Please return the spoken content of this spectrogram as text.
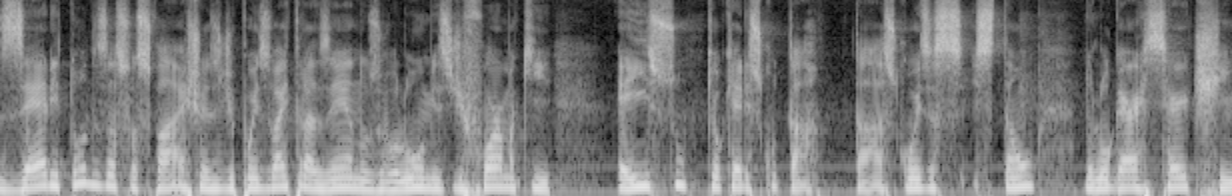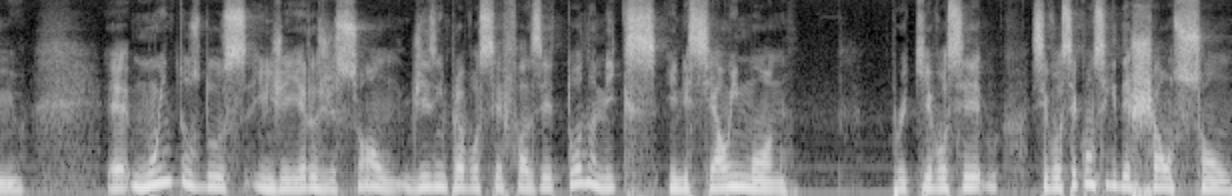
zere todas as suas faixas e depois vai trazendo os volumes de forma que é isso que eu quero escutar. Tá? As coisas estão no lugar certinho. É, muitos dos engenheiros de som dizem para você fazer toda a mix inicial em mono Porque você, se você conseguir deixar um som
